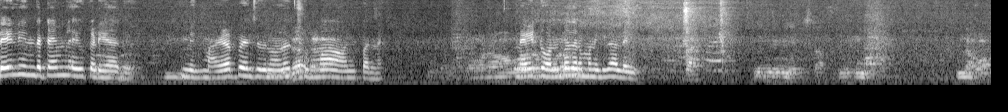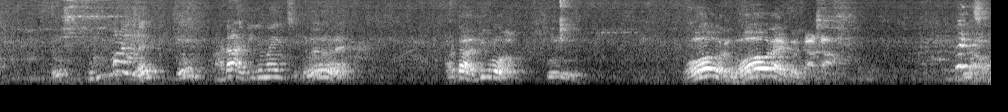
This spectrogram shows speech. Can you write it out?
டெய்லி இந்த டைம் லைவ் கிடையாது. இன்னைக்கு மழை பெஞ்சதுனால சும்மா ஆன் பண்ணேன். நைட் ஒன்பதரை மணிக்கு தான் லைவ்? சும்மா இல்ல அதிகமாயிடுச்சு. அதான் அதிகமா ம். ஓவர் ஓவர் ஆயிப்போச்சு அதான் என்னவா?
